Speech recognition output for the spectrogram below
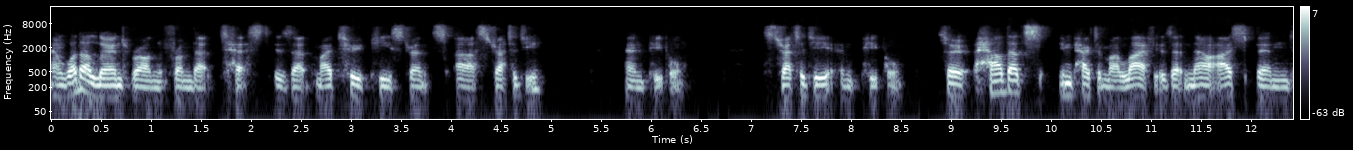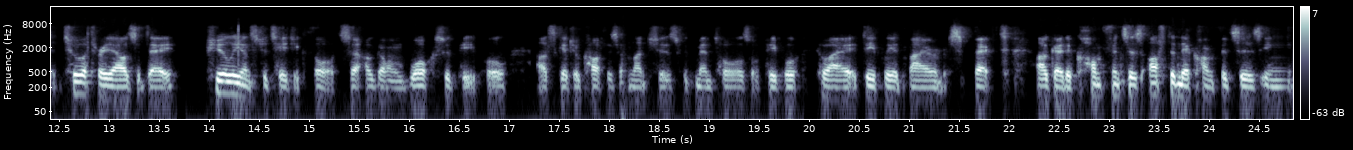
And what I learned, Ron, from that test is that my two key strengths are strategy and people. Strategy and people. So, how that's impacted my life is that now I spend two or three hours a day purely on strategic thoughts. So, I'll go on walks with people, I'll schedule coffees and lunches with mentors or people who I deeply admire and respect. I'll go to conferences. Often they're conferences in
